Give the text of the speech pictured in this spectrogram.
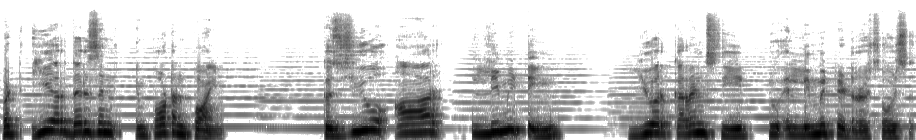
but here there is an important point. Because you are limiting your currency to a limited resources.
